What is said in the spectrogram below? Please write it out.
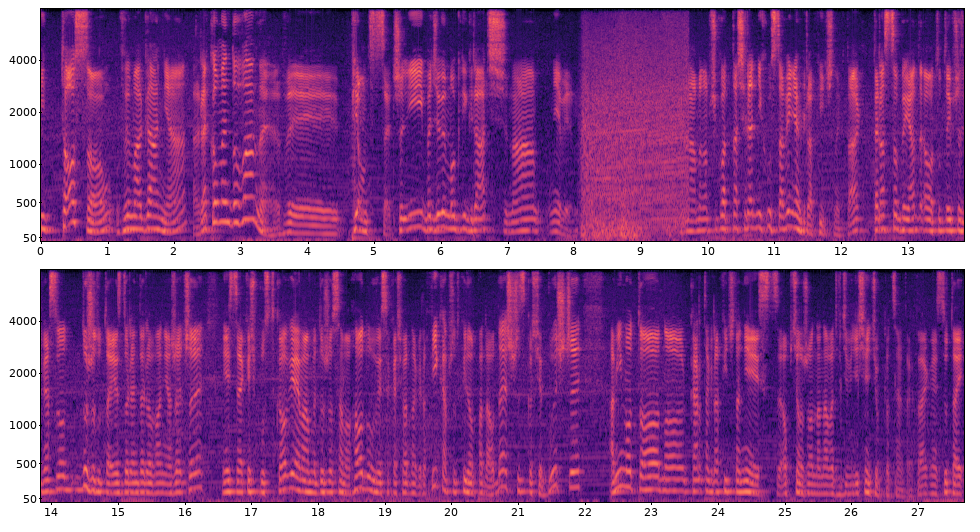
I to są wymagania rekomendowane w piątce, czyli będziemy mogli grać na, nie wiem, na, na przykład na średnich ustawieniach graficznych, tak? Teraz sobie jadę, o tutaj przez miasto, no dużo tutaj jest do renderowania rzeczy, jest to jakieś pustkowie, mamy dużo samochodów, jest jakaś ładna grafika, przed chwilą padał deszcz, wszystko się błyszczy, a mimo to, no, karta graficzna nie jest obciążona nawet w 90%, tak? Więc tutaj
